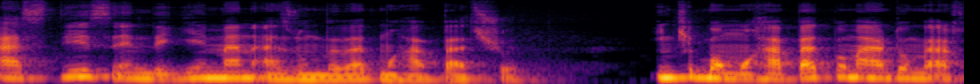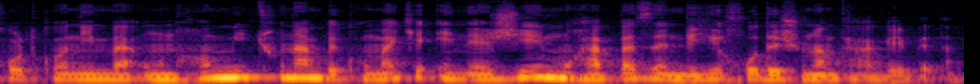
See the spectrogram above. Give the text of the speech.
اصلی زندگی من از اون به بعد محبت شد. اینکه با محبت با مردم برخورد کنیم و اونها می‌تونن به کمک انرژی محبت زندگی خودشون هم تغییر بدن.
